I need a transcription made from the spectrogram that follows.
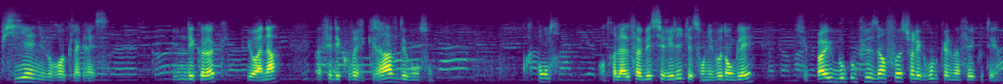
pied niveau rock la Grèce. Une des colocs, Johanna, m'a fait découvrir grave de bons. Par contre, entre l'alphabet cyrillique et son niveau d'anglais, j'ai pas eu beaucoup plus d'infos sur les groupes qu'elle m'a fait écouter. hein.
